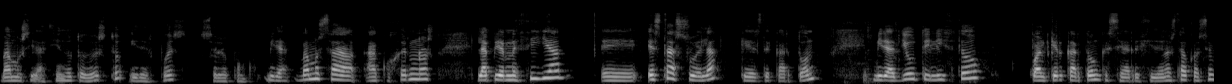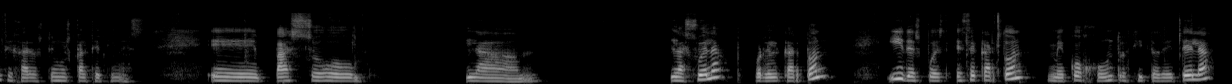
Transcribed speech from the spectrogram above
vamos a ir haciendo todo esto y después se lo pongo. Mirad, vamos a, cogernos la piernecilla, eh, esta suela que es de cartón. Mirad, yo utilizo cualquier cartón que sea rígido. En esta ocasión, fijaros, tengo unos calcetines. Eh, paso la, la suela por el cartón y después ese cartón me cojo un trocito de tela,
